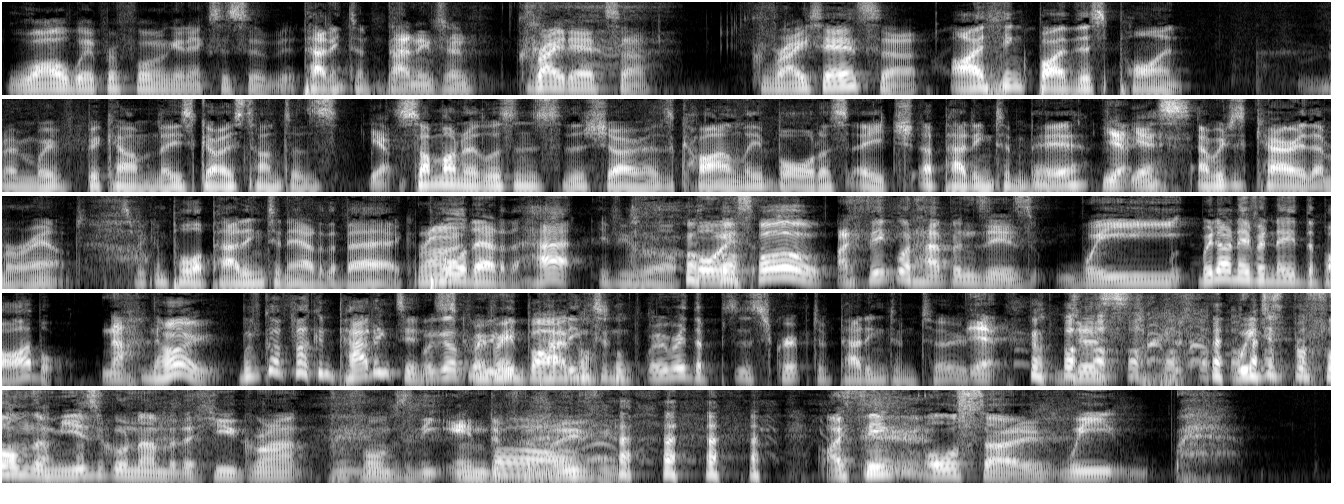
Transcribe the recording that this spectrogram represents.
while we're performing an exorcism? Paddington. Paddington. Great answer. Great answer. I think by this point, when we've become these ghost hunters, Yep. someone who listens to the show has kindly bought us each a Paddington bear. Yeah. Yes. And we just carry them around. So we can pull a Paddington out of the bag. Right. Pull it out of the hat, if you will. Boys. I think what happens is we we don't even need the Bible. nah, No, we've got fucking Paddington. We got- We read Bible. Paddington. We read the, the script of Paddington too. Yeah, just we just perform the musical number that Hugh Grant performs at the end of Oh. the movie. I think also we.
